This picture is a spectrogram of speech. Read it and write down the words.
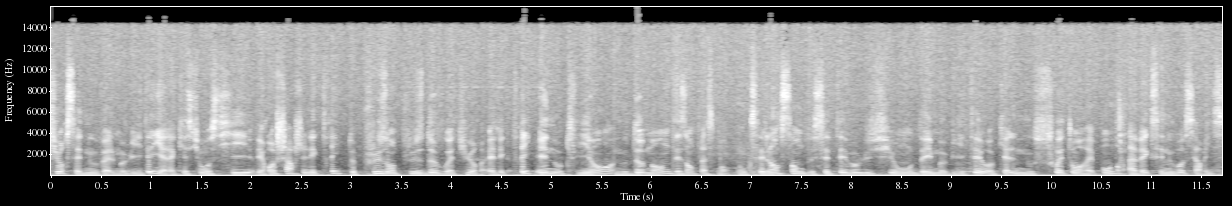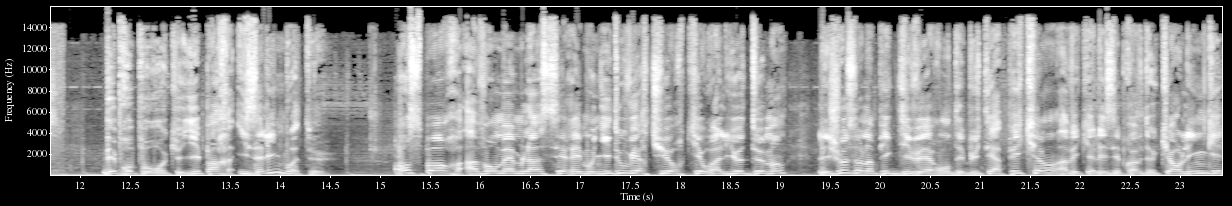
sur cette nouvelle mobilité. Il y a la question aussi des recharges électriques, de plus en plus de voitures électriques et nos clients nous demandent des emplacements. Donc c'est l'ensemble de cette évolution des mobilités auxquelles nous souhaitons répondre avec ces nouveaux services. Des propos recueillis par Isaline Boiteux. En sport, avant même la cérémonie d'ouverture qui aura lieu demain, les Jeux Olympiques d'hiver ont débuté à Pékin avec les épreuves de curling.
